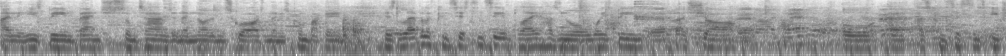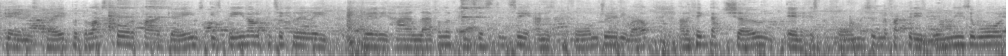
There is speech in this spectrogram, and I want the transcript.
And he's been benched sometimes and then not in the squad and then he's come back in his level of consistency in play hasn't always been as sharp or uh, as consistent each game he's played but the last four or five games he's been on a particularly really high level of consistency and has performed really well and I think that's shown in his performances and the fact that he's won these awards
